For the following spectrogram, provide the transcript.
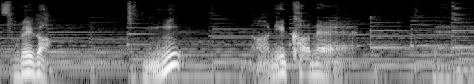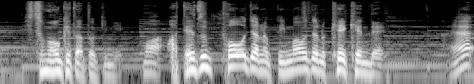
それが、ん？何かね、えー、質問を受けたときに、まあ、当てずっぽうじゃなくて今までの経験で、ね、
